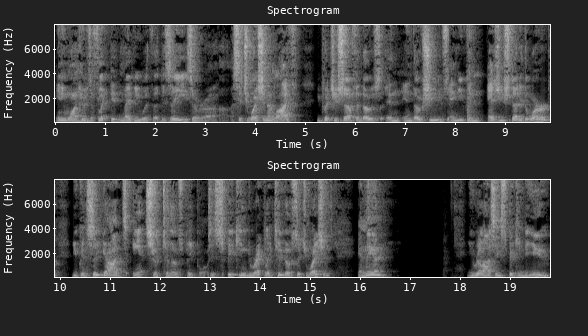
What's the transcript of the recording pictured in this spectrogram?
anyone who's afflicted, maybe with a disease or a, a situation in life, you put yourself in those in in those shoes and you can as you study the word you can see god's answer to those people he's speaking directly to those situations and then you realize he's speaking to you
